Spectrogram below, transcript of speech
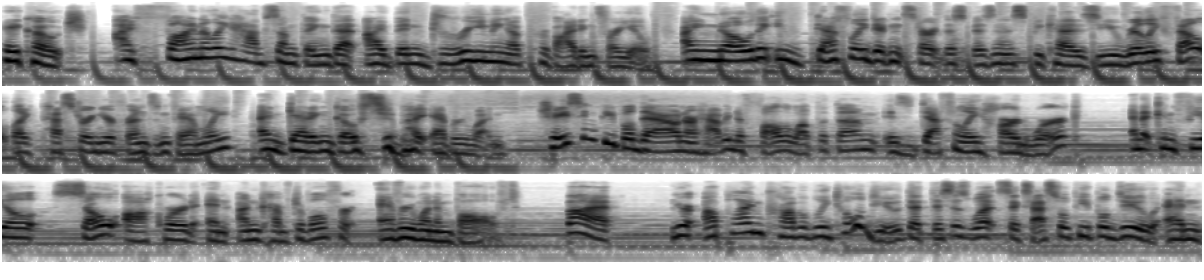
Hey, coach, I finally have something that I've been dreaming of providing for you. I know that you definitely didn't start this business because you really felt like pestering your friends and family and getting ghosted by everyone. Chasing people down or having to follow up with them is definitely hard work and it can feel so awkward and uncomfortable for everyone involved. But your upline probably told you that this is what successful people do. And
